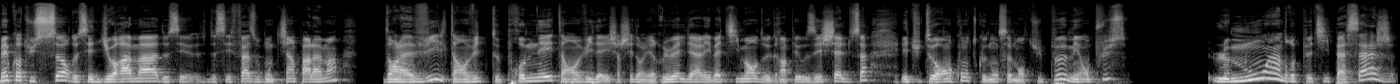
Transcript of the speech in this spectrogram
Même quand tu sors de ces dioramas, de ces, de ces phases où on te tient par la main, dans la ville, t'as envie de te promener, t'as envie d'aller chercher dans les ruelles derrière les bâtiments, de grimper aux échelles, tout ça, et tu te rends compte que non seulement tu peux, mais en plus, le moindre petit passage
